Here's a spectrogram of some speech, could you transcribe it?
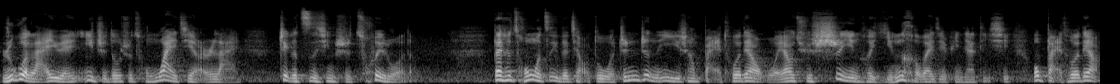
如果来源一直都是从外界而来，这个自信是脆弱的。但是从我自己的角度，我真正的意义上摆脱掉我要去适应和迎合外界评价体系，我摆脱掉，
